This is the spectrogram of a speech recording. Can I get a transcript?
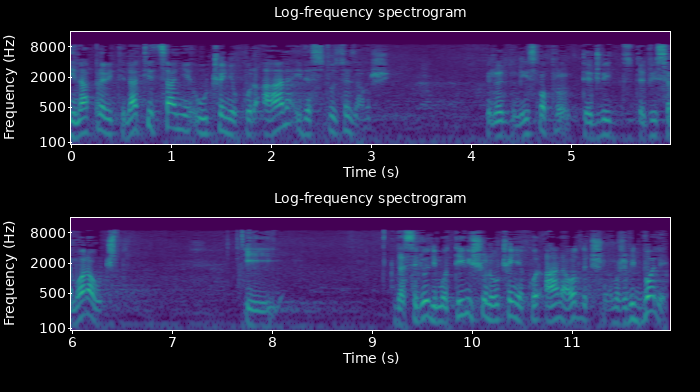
I napraviti natjecanje u učenju Kur'ana i da se tu sve završi. Jer nismo, pro... teđvid, teđvid se mora učiti. I da se ljudi motivišu na učenje Kur'ana odlično, može biti bolje.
